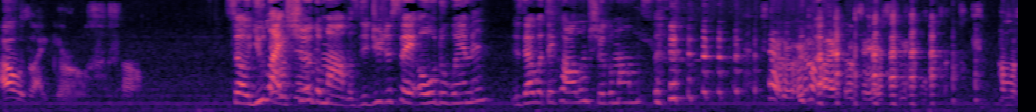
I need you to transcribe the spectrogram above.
I always like girls. So. So you like sugar mamas? Did you just say older women? Is that what they call them, sugar mamas? I'm a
